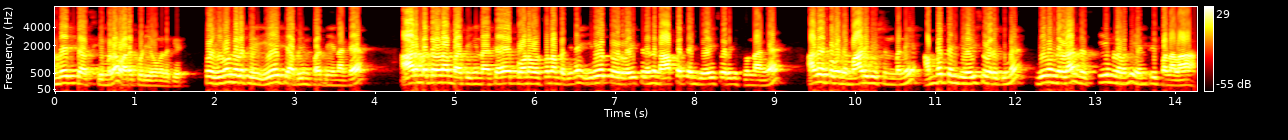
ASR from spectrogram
அம்பேத்கர் ஸ்கீம்ல வரக்கூடியவங்களுக்கு. ஸோ இவங்களுக்கு ஏஜ் அப்படின்னு பாத்தீங்கன்னாக்க ஆரம்பத்துலலாம் பார்த்தீங்கன்னாக்க போன வருஷம்லாம் பார்த்தீங்கன்னா இருபத்தோரு வயசுலேருந்து நாற்பத்தஞ்சு வயசு வரைக்கும் சொன்னாங்க. அதை இப்போ கொஞ்சம் மாடிஃபிகேஷன் பண்ணி ஐம்பத்தஞ்சு வயசு வரைக்குமே இவங்கெல்லாம் இந்த ஸ்கீமில் வந்து என்ட்ரி பண்ணலாம்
